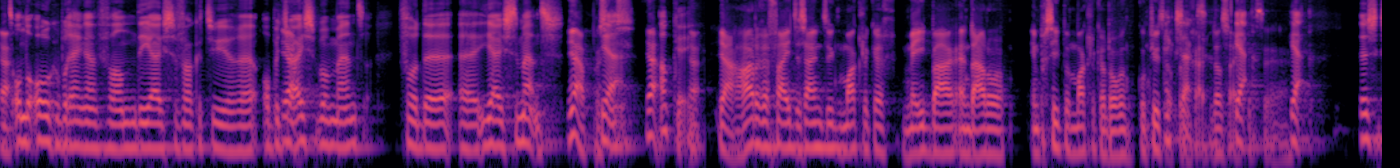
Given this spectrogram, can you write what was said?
Het onder ogen brengen van de juiste vacature op het juiste moment voor de uh, juiste mens. Ja, precies. Ja, Oké. Okay. Ja. hardere feiten zijn natuurlijk makkelijker meetbaar en daardoor in principe makkelijker door een computer exact. te begrijpen. Dat is eigenlijk ja. het, ja. Dus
